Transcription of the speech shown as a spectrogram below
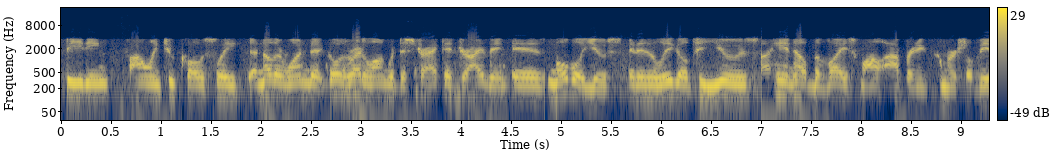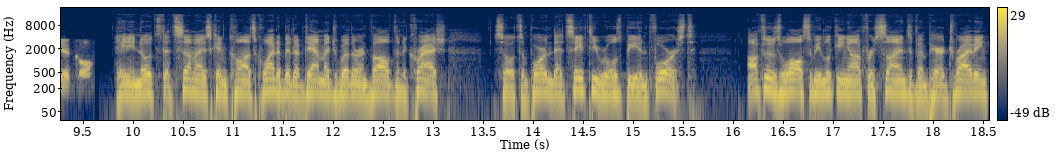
speeding, following too closely. Another one that goes right along with distracted driving is mobile use. It is illegal to use a handheld device while operating a commercial vehicle. Haney notes that semis can cause quite a bit of damage whether involved in a crash, so it's important that safety rules be enforced. Officers will also be looking out for signs of impaired driving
